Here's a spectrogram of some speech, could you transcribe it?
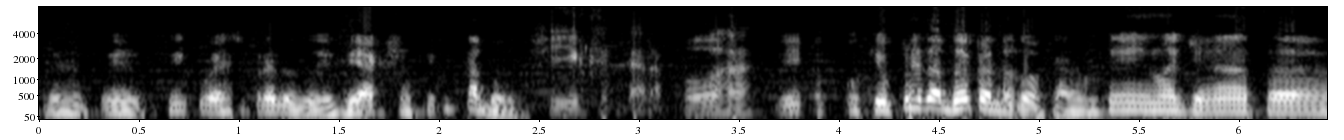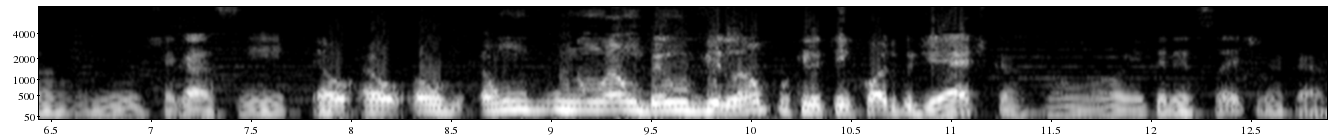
por exemplo, quem conhece o Predador e vê action, fica fica doido. fica, cara, porra. Fica porque o Predador é Predador, cara. Não, tem, não adianta não chegar assim. É, um- é, um- é um, não é um bem um vilão, porque ele tem código de ética. Então é interessante, né, cara?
